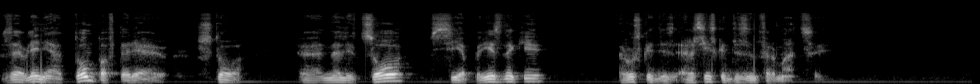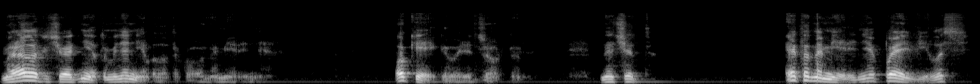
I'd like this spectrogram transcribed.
заявление о том, повторяю, что э, налицо все признаки русской, российской дезинформации. Морал отвечает, нет, у меня не было такого намерения. Окей, говорит Джордан. Значит, это намерение появилось,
